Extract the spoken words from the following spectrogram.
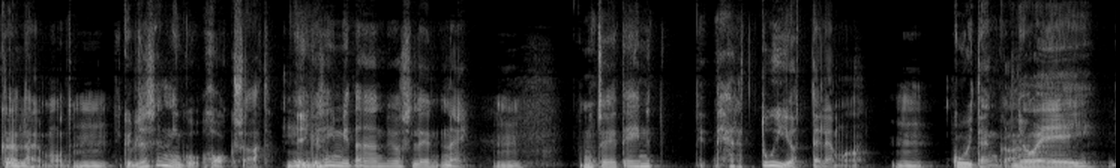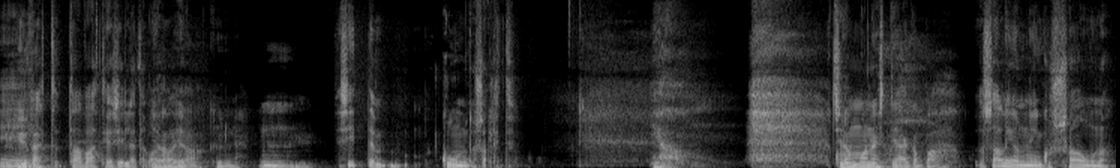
Kyllä. Tai muuta. Mm. Kyllä sä sen niinku hoksaat. Mm. Eikä siinä mitään, jos näin. Mm. Mutta se, että ei nyt tehdä tuijottelemaan Mm. kuitenkaan. Joo, ei. ei. Hyvät tavat ja sillä tavalla. Joo, joo, kyllä. Mm. Sitten kuntosalit. Joo. Se on monesti aika paha. Sali on niin kuin sauna.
